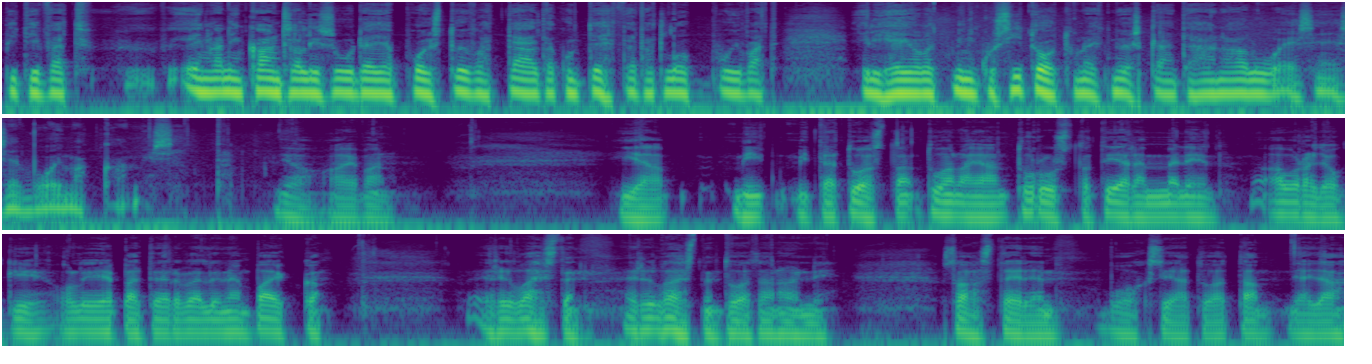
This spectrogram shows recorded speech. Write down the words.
pitivät Englannin kansallisuuden ja poistuivat täältä, kun tehtävät loppuivat. Eli he eivät niin kuin sitoutuneet myöskään tähän alueeseen sen voimakkaammin sitten. Joo, aivan. Ja mitä tuosta, tuon ajan Turusta tiedämme, niin Aurajoki oli epäterveellinen paikka erilaisten, erilaisten tuota noin, niin, saasteiden vuoksi. Ja, tuota, ja, ja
